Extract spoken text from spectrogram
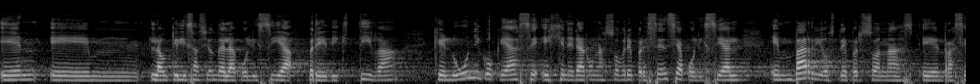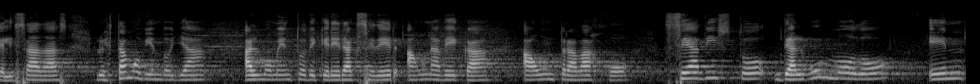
en em, la utilización de la policía predictiva, que lo único que hace es generar una sobrepresencia policial en barrios de personas eh, racializadas. Lo estamos viendo ya al momento de querer acceder a una beca, a un trabajo. Se ha visto de algún modo en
